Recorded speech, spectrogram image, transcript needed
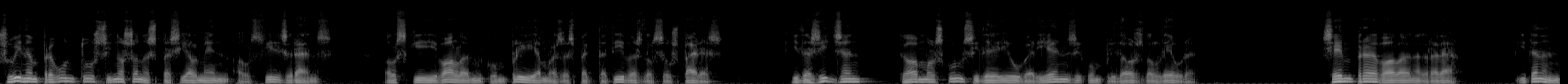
Sovint em pregunto si no són especialment els fills grans els qui volen complir amb les expectatives dels seus pares i desitgen que hom els consideri obedients i complidors del deure. Sempre volen agradar i tenen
